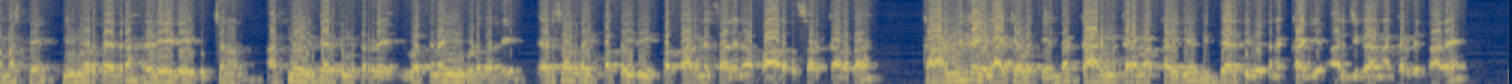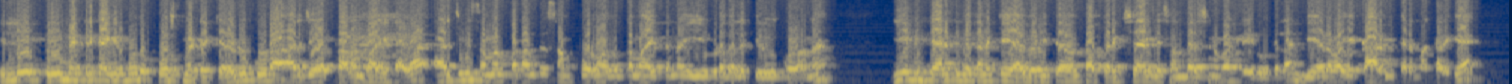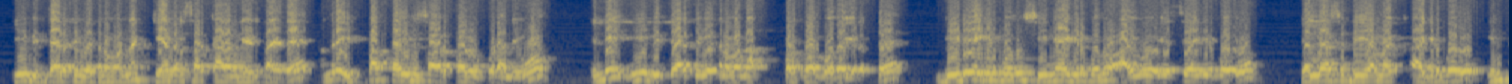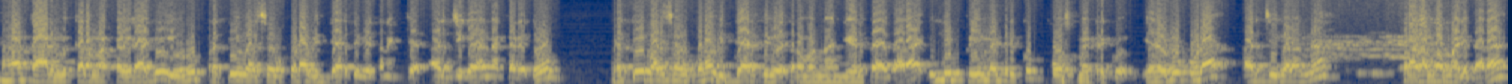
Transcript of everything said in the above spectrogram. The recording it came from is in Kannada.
ನಮಸ್ತೆ, ನೀವು ನೋಡ್ತಾ ಇದ್ರ ಹಳ್ಳಿ ಇದೆ ಯೂಟ್ಯೂಬ್ ಚಾನಲ್ ಆತ್ಮೀಯ ವಿದ್ಯಾರ್ಥಿ ಮಿತ್ರರೇ, ಇವತ್ತಿನ ಈ ವಿಡದಲ್ಲಿ ಎರಡ್ ಸಾವಿರದ ಇಪ್ಪತ್ತೈದು, ಇಪ್ಪತ್ತಾರನೇ ಸಾಲಿನ ಭಾರತ ಸರ್ಕಾರದ ಕಾರ್ಮಿಕ ಇಲಾಖೆ ವತಿಯಿಂದ ಕಾರ್ಮಿಕರ ಮಕ್ಕಳಿಗೆ ವಿದ್ಯಾರ್ಥಿ ವೇತನಕ್ಕಾಗಿ ಅರ್ಜಿಗಳನ್ನ ಕರೆದಿದ್ದಾರೆ. ಇಲ್ಲಿ ಪ್ರೀ ಮೆಟ್ರಿಕ್ ಆಗಿರ್ಬೋದು ಪೋಸ್ಟ್ ಮೆಟ್ರಿಕ್ ಎರಡೂ ಕೂಡ ಅರ್ಜಿಗಳು ಪ್ರಾರಂಭ ಆಗಿದ್ದಾವೆ. ಅರ್ಜಿಗೆ ಸಂಬಂಧಪಟ್ಟಂತೆ ಸಂಪೂರ್ಣವಾದಂತ ಮಾಹಿತಿಯನ್ನ ಈ ವಿಡದಲ್ಲಿ ತಿಳಿದುಕೊಳ್ಳೋಣ. ಈ ವಿದ್ಯಾರ್ಥಿ ವೇತನಕ್ಕೆ ಯಾವುದೇ ರೀತಿಯಾದಂತಹ ಪರೀಕ್ಷೆ ಆಗಲಿ, ಸಂದರ್ಶನವಾಗಲಿ ಇರುವುದಿಲ್ಲ. ನೇರವಾಗಿ ಕಾರ್ಮಿಕರ ಮಕ್ಕಳಿಗೆ ಈ ವಿದ್ಯಾರ್ಥಿ ವೇತನವನ್ನ ಕೇಂದ್ರ ಸರ್ಕಾರ ನೀಡ್ತಾ ಇದೆ. ಅಂದ್ರೆ ಇಪ್ಪತ್ತೈದು ಸಾವಿರ ರೂಪಾಯಿ ಕೂಡ ನೀವು ಇಲ್ಲಿ ಈ ವಿದ್ಯಾರ್ಥಿ ವೇತನವನ್ನ ಪಡ್ಕೋಬಹುದಾಗಿರುತ್ತೆ ಬಿಡಿ ಆಗಿರ್ಬೋದು ಸಿನಿ ಆಗಿರ್ಬೋದು ಐಒ ಎಸ್ ಸಿ ಆಗಿರ್ಬೋದು ಎಲ್ ಎಸ್ ಡಿ ಎಂ ಆಗಿರ್ಬೋದು, ಇಂತಹ ಕಾರ್ಮಿಕರ ಮಕ್ಕಳಿಗಾಗಿ ಇವರು ಪ್ರತಿ ವರ್ಷವೂ ಕೂಡ ವಿದ್ಯಾರ್ಥಿ ವೇತನಕ್ಕೆ ಅರ್ಜಿಗಳನ್ನ ಕರೆದು ಪ್ರತಿ ವರ್ಷವೂ ಕೂಡ ವಿದ್ಯಾರ್ಥಿ ವೇತನವನ್ನ ನೀಡ್ತಾ ಇದ್ದಾರೆ. ಇಲ್ಲಿ ಪ್ರಿ ಮೆಟ್ರಿಕ್ ಪೋಸ್ಟ್ ಮೆಟ್ರಿಕ್ ಎರಡೂ ಕೂಡ ಅರ್ಜಿಗಳನ್ನ ಪ್ರಾರಂಭ ಮಾಡಿದ್ದಾರೆ.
